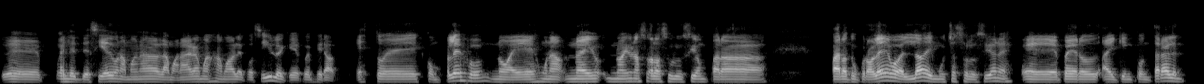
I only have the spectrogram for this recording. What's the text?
eh, pues les decía de una manera, la manera más amable posible, que pues mira, esto es complejo, no, es una, no, hay, no hay una sola solución para para tu problema, ¿verdad? Hay muchas soluciones, eh, pero hay que encontrar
